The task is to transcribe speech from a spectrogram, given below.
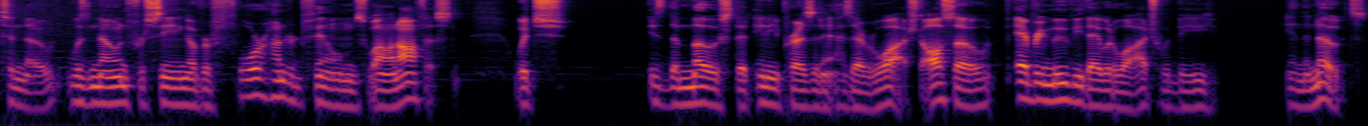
to note, was known for seeing over 400 films while in office, which is the most that any president has ever watched. Also, every movie they would watch would be in the notes.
